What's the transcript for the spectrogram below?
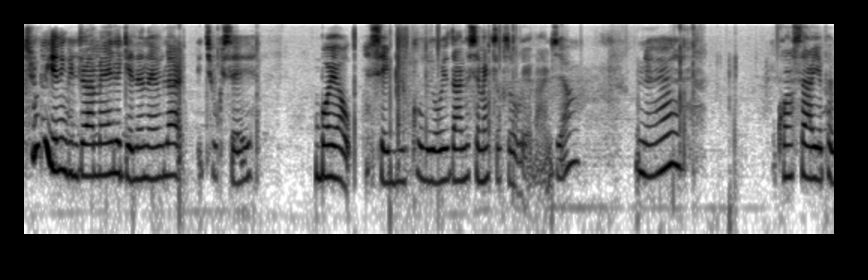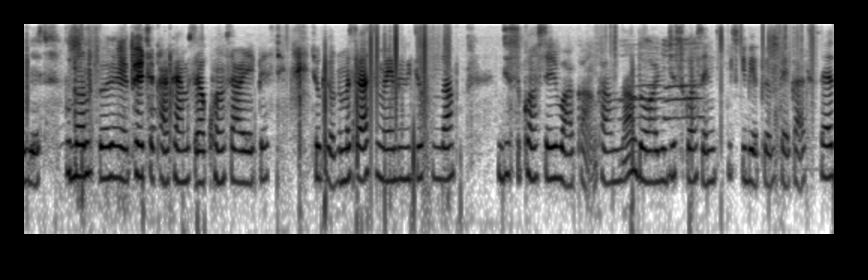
Çünkü yeni güncellemeyle gelen evler çok şey bayağı şey büyük oluyor. O yüzden düşemek çok zor oluyor bence. Ne? Konser yapabiliriz. Bunu alıp böyle rapper çekerken mesela konser yapabiliriz. Çok iyi olur. Mesela Simay'ın bir videosunda Cisi konseri var kankamda. Doğayla Cisi konserini gitmiş gibi yapıyordu PKX'de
